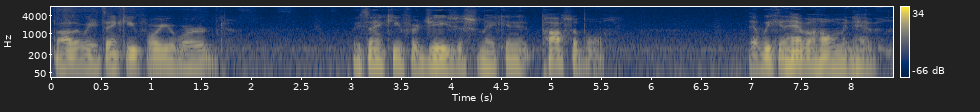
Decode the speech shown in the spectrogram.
Father, we thank you for your word. We thank you for Jesus making it possible that we can have a home in heaven.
